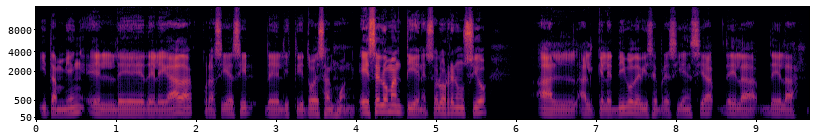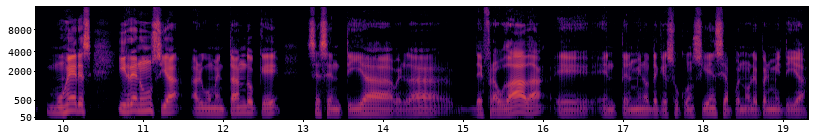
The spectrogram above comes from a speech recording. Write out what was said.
y también el de delegada, por así decir, del distrito de San Juan. Ese lo mantiene, solo renunció al, al que les digo de vicepresidencia de, la, de las mujeres y renuncia argumentando que se sentía, ¿verdad?, defraudada eh, en términos de que su conciencia pues no le permitía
